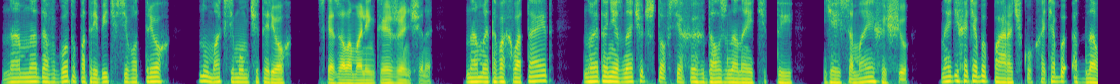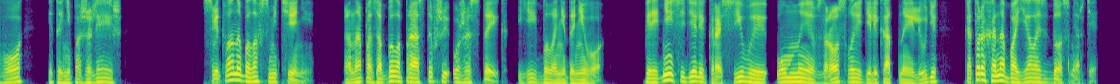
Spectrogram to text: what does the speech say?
«Нам надо в год употребить всего трех, ну, максимум четырех», — сказала маленькая женщина. «Нам этого хватает, но это не значит, что всех их должна найти ты. Я и сама их ищу. Найди хотя бы парочку, хотя бы одного, и ты не пожалеешь». Светлана была в смятении. Она позабыла про остывший уже стейк, ей было не до него. Перед ней сидели красивые, умные, взрослые, деликатные люди, которых она боялась до смерти.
